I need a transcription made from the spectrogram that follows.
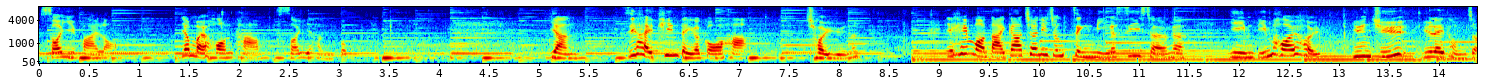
所以快樂；因為看淡，所以幸福。人只係天地嘅過客，隨緣啦。亦希望大家將呢種正面嘅思想啊，燃點開去。願主與你同在。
